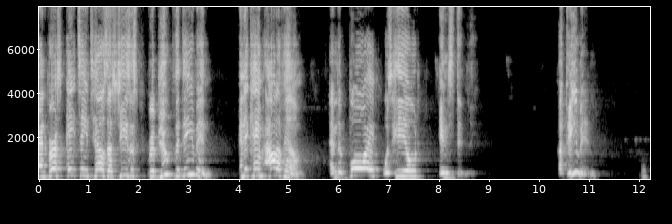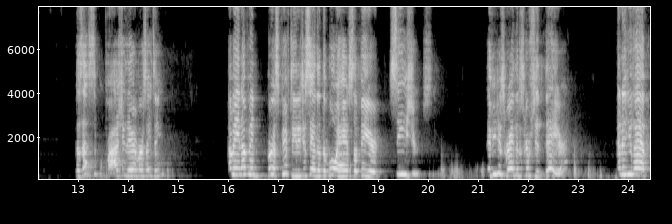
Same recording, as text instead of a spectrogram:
And verse 18 tells us Jesus rebuked the demon and it came out of him. And the boy was healed instantly. A demon? Does that surprise you there in verse 18? I mean, up in verse 15, it just said that the boy had severe seizures. If you just read the description there, if you have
